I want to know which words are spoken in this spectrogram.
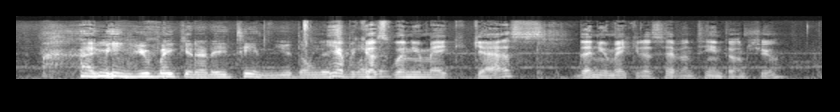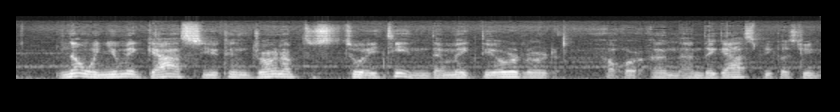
I mean, you make it at 18. You don't get Yeah, because blocked? when you make gas, then you make it at 17, don't you? no, when you make gas, you can drone up to, to 18, then make the overload uh, or and, and the gas because you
